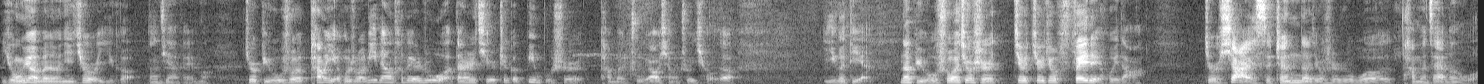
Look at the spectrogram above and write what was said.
永远问的问题就是一个，能减肥吗？就是比如说，他们也会说力量特别弱，但是其实这个并不是他们主要想追求的一个点。那比如说，就是就就就非得回答，就是下一次真的就是如果他们再问我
